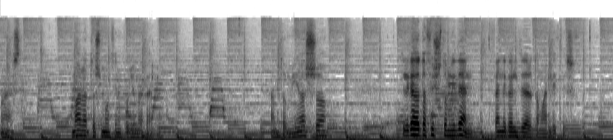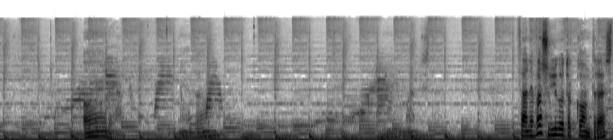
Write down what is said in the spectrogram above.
Μάλιστα. Μάλλον το smooth είναι πολύ μεγάλο. Αν το μειώσω... Τελικά θα το αφήσω στο 0. Φαίνεται καλύτερα το μαλλί της. Ωραία. Εδώ. Μάλιστα. Θα ανεβάσω λίγο το contrast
